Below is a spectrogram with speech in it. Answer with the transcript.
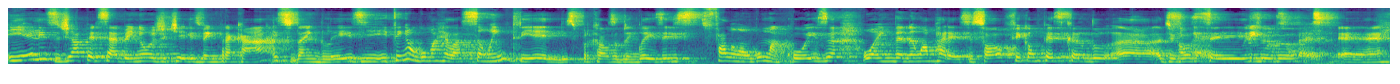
E eles já percebem hoje que eles vêm para cá estudar inglês e, e, tem alguma relação entre eles por causa do inglês? Eles falam alguma coisa ou ainda não aparece? Só ficam pescando uh, de só vocês? Do... É.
